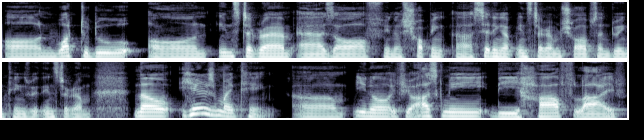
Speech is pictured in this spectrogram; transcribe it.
on what to do on Instagram as of you know shopping uh, setting up Instagram shops and doing things with Instagram. Now here's my thing. Um, you know if you ask me the half life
